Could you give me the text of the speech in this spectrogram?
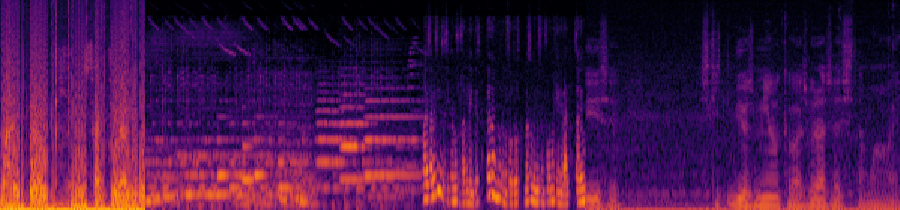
May, pero ¿quién está tirando? Dice, es que Dios mío, qué basura es esta, vamos a ver.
